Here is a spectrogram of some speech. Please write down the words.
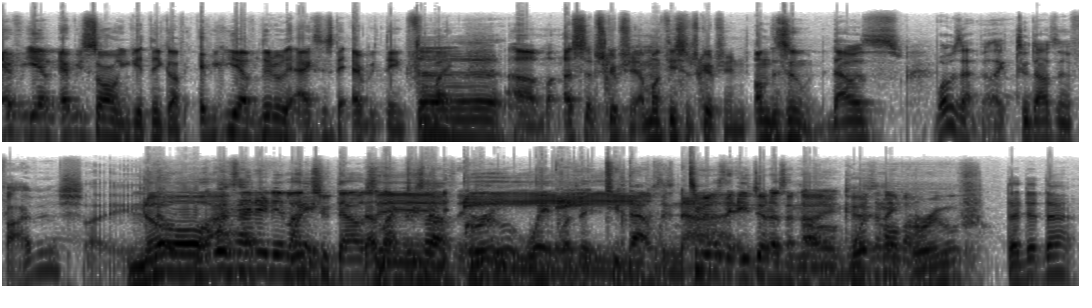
Every, you have every song you can think of. Every, you have literally access to everything for The- like um, a subscription, a monthly subscription on the Zune. That was what was that? Like 2005 ish. Like No, what I was had that? it in like Wait, 2000. like 2008. Wait, was it 2009? 2008, 2009. Oh, okay. Wasn't it Hold on. Groove that did that?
